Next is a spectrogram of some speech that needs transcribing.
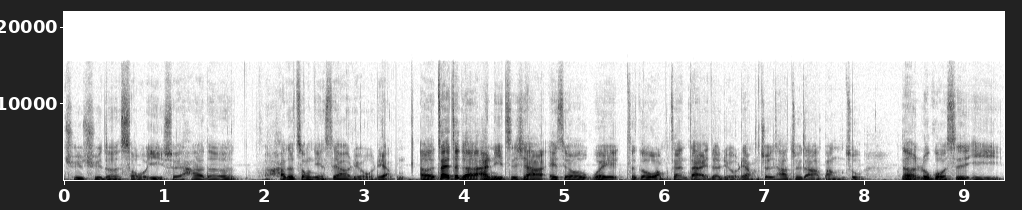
去取得收益，所以它的它的重点是要流量。呃，在这个案例之下，SEO 为这个网站带来的流量就是它最大的帮助。那如果是以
